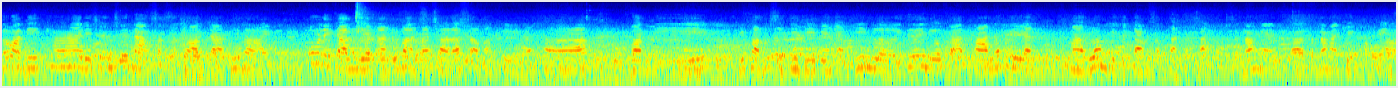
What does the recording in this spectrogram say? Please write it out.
สวัสดีค่ะ ดิฉันชื่อนางศักดิ์ธรจากที่นายผู้ บริการโรงเรียนอนุบาลประชารัฐสามัคคีนะคะ วันนี้มีความรู้สึกดีๆเป็นอย่างยิ่งเลย ที่ได้มีโอกาสพานักเรียนมาร่วมกิจกรรมสำคัญสำคัญของสำนักงานสำนักงานเขตของเรา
